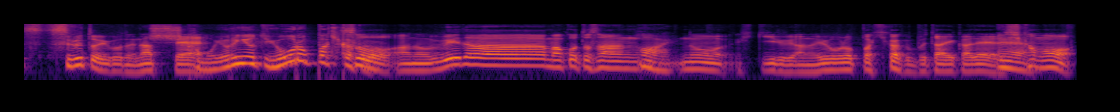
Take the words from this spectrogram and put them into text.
するということになって、えしかもよりによってヨーロッパ企画。そうあの上田誠さんはい。の率いるあのヨーロッパ企画舞台化で、ええ。しかも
